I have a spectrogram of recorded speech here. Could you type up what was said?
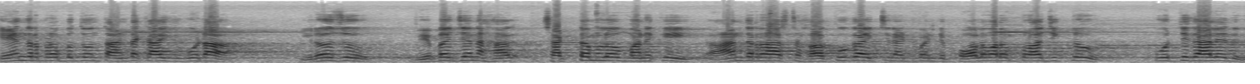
కేంద్ర ప్రభుత్వంతో అంటకాగి కూడా ఈరోజు విభజన హ- చట్టంలో మనకి ఆంధ్ర రాష్ట్ర హక్కుగా ఇచ్చినటువంటి పోలవరం ప్రాజెక్టు పూర్తి కాలేదు.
